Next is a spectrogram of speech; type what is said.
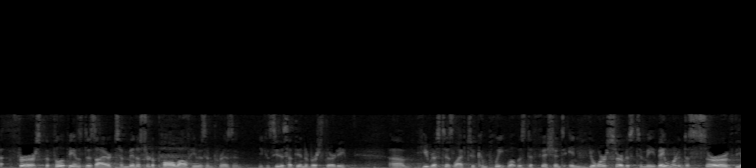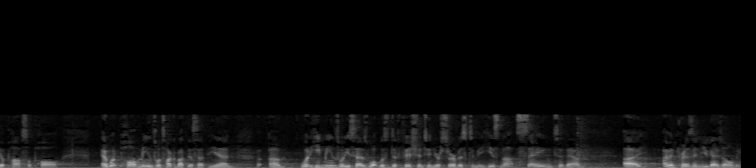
Uh, first, the Philippians desired to minister to Paul while he was in prison. You can see this at the end of verse 30 um, he risked his life to complete what was deficient in your service to me. They wanted to serve the Apostle Paul. And what Paul means, we'll talk about this at the end. Um, what he means when he says, What was deficient in your service to me, he's not saying to them, uh, I'm in prison, you guys owe me.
